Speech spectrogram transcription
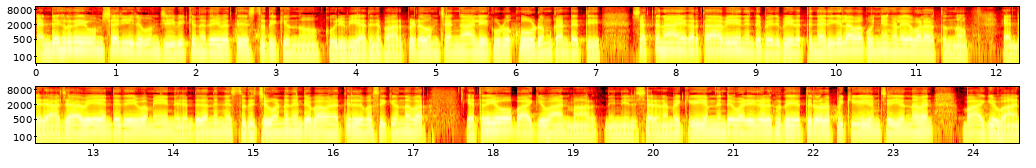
എന്റെ ഹൃദയവും ശരീരവും ജീവിക്കുന്ന ദൈവത്തെ സ്തുതിക്കുന്നു. കുരുവി അതിന് പാർപ്പിടവും ചങ്ങാലി കൂടു കണ്ടെത്തി. ശക്തനായ കർത്താവെ നിന്റെ ബലിപീഠത്തിനരികിൽ അവ കുഞ്ഞുങ്ങളെ വളർത്തുന്നു. എന്റെ രാജാവേ എന്റെ ദൈവമേ നിരന്തരം നിന്നെ സ്തുതിച്ചുകൊണ്ട് നിന്റെ ഭവനത്തിൽ വസിക്കുന്നവർ എത്രയോ ഭാഗ്യവാന്മാർ നിന്നിൽ ശരണം വയ്ക്കുകയും നിന്റെ വഴികൾ ഹൃദയത്തിൽ ഉറപ്പിക്കുകയും ചെയ്യുന്നവൻ ഭാഗ്യവാൻ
